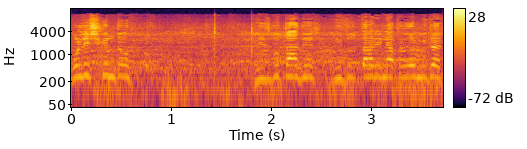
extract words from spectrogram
পুলিশ কিন্তু হিজবুত তাহাদির হিজবুত তাহারি নেতাকর্মীদের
